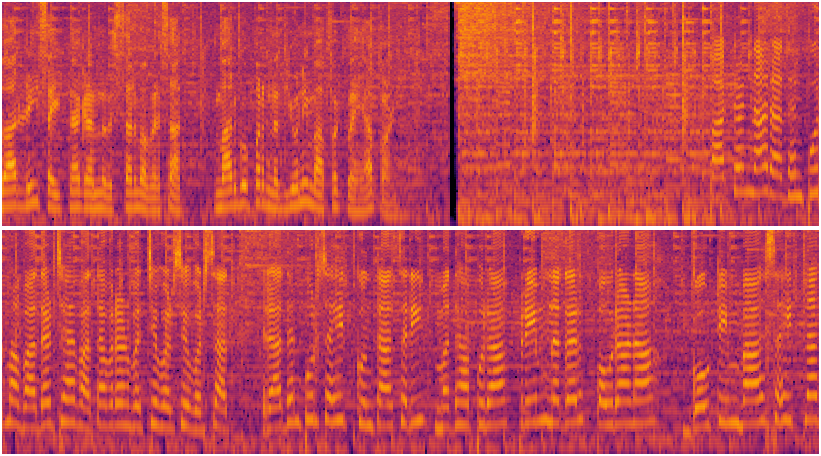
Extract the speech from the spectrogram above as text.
વારડી સહિતના ગ્રામ્ય વિસ્તારમાં વરસાદ, માર્ગો પર નદીઓની માફક વહ્યા પાણી. પાટણના રાધનપુરમાં વાદળછાયા વાતાવરણ વચ્ચે વરસ્યો વરસાદ. રાધનપુર સહિત કુંતાસરી, મધાપુરા, પ્રેમનગર, પૌરાણા, ગૌટિંબા સહિતના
